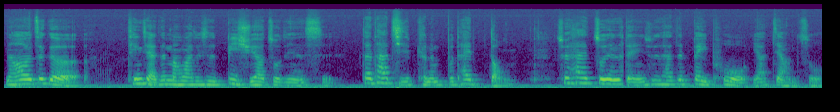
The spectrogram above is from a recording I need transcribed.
然后这个听起来，这妈妈就是必须要做这件事。但他其实可能不太懂，所以他在做件事等于说他是被迫要这样做，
